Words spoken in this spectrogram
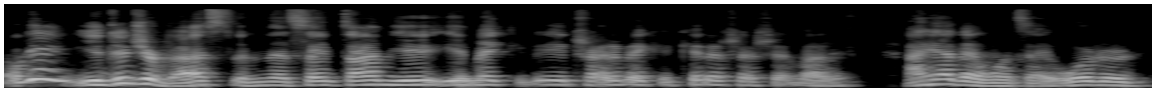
Okay, you did your best, and at the same time, you you make you try to make a kiddush Hashem out of it. I had that once. I ordered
